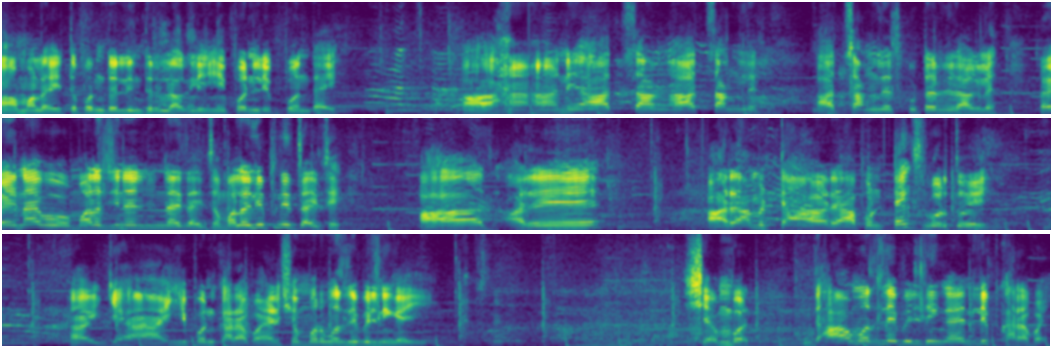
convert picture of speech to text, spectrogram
आम्हाला इथं पण दलिंद्री लागली. ही पण लिफ्ट बंद आहे. आ- आणि आज चांग आज चांगले आज चांगले स्कूटरने लागले. अरे नाही बाबा मला जिन्याने नाही जायचं. मला लिफ्टनेच जायचं आहे आज अरे अरे आम्ही अरे आपण टॅक्स भरतोय. हा, घ्या ही पण खराब आहे. आणि शंभर मजली बिल्डिंग आहे ही. शंभर. दहा मजली बिल्डिंग आहे आणि लिफ्ट खराब आहे.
